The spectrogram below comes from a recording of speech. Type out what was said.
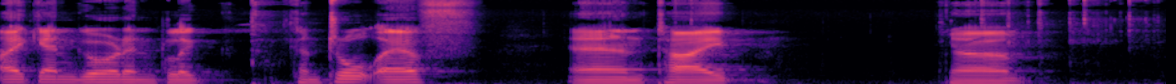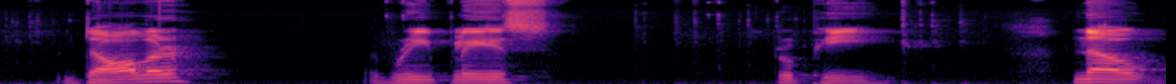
I can go ahead and click Control F and type uh, dollar replace rupee. Now,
